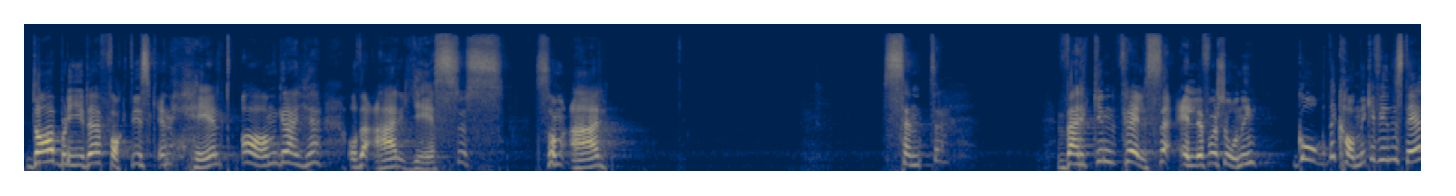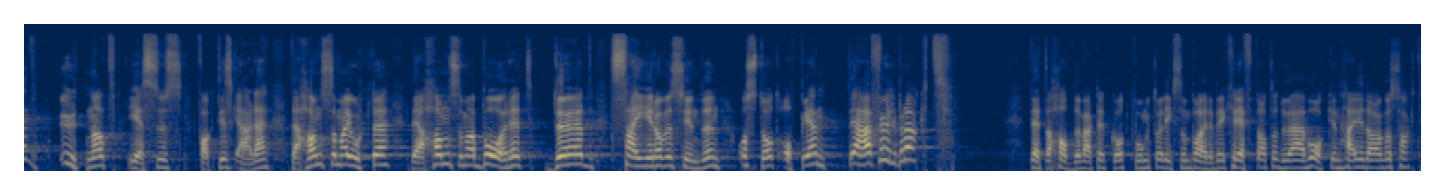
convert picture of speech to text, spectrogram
Da blir det faktisk en helt annen greie, og det er Jesus som er senteret. Verken frelse eller forsoning det kan ikke finne sted uten at Jesus faktisk er der. Det er han som har gjort det. Det er han som har båret død, seier over synden og stått opp igjen. Det er fullbrakt. Dette hadde vært et godt punkt å liksom bare bekrefte at du er våken her i dag og sagt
